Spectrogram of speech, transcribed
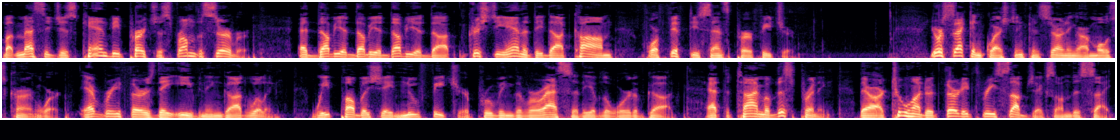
but messages can be purchased from the server at www.christianity.com for 50 cents per feature. Your second question concerning our most current work. Every Thursday evening, God willing, we publish a new feature proving the veracity of the Word of God. At the time of this printing, there are 233 subjects on this site.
